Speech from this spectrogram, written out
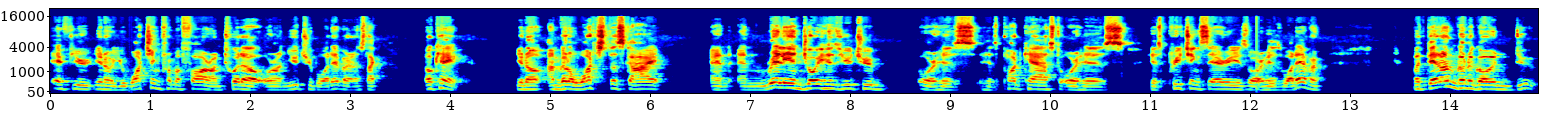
if you you know you're watching from afar on Twitter or on YouTube or whatever, and it's like, okay, you know, I'm gonna watch this guy and and really enjoy his YouTube or his his podcast or his his preaching series or his whatever. But then I'm gonna go and do.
